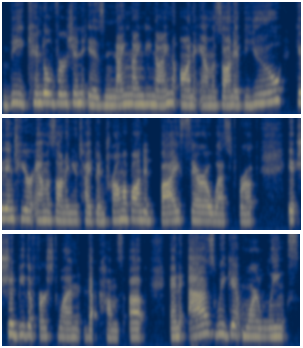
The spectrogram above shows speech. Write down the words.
The Kindle version is $9.99 on Amazon. If you get into your Amazon and you type in Trauma Bonded by Sarah Westbrook, it should be the first one that comes up. And as we get more links,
